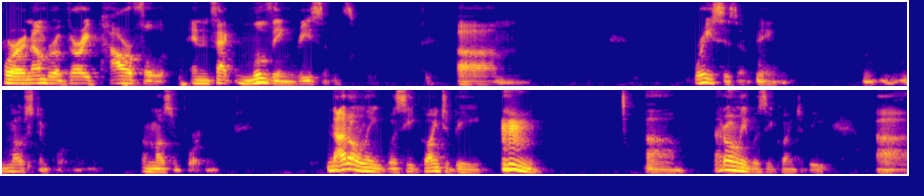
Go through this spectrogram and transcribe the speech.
for a number of very powerful and, in fact, moving reasons, um, racism being most important, most important. Not only was he going to be, um, not only was he going to be uh,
